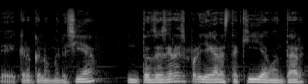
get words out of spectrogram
eh, creo que lo merecía. Entonces gracias por llegar hasta aquí y aguantar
